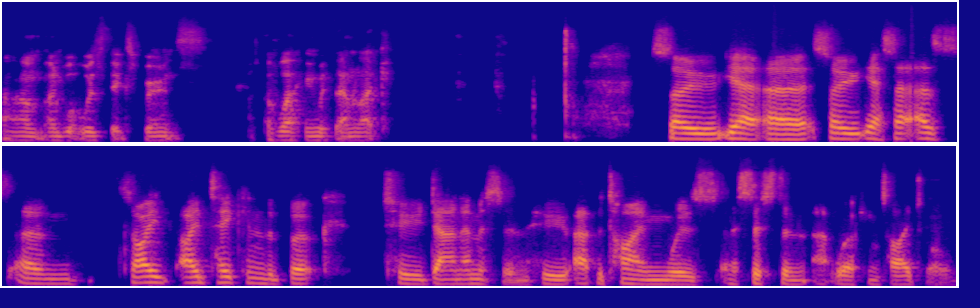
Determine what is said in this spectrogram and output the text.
um, and what was the experience of working with them like? So yeah, uh, so yes, as um, so I I'd taken the book to Dan Emmerson, who at the time was an assistant at Working Title,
